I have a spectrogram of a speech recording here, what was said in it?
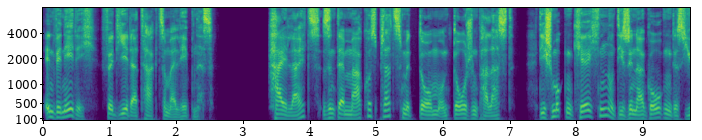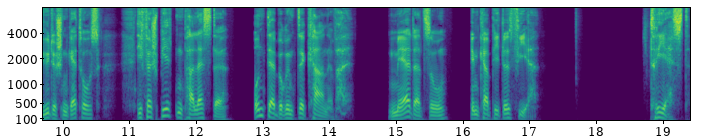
In Venedig führt jeder Tag zum Erlebnis. Highlights sind der Markusplatz mit Dom und Dogenpalast, die schmucken Kirchen und die Synagogen des jüdischen Ghettos, die verspielten Paläste und der berühmte Karneval. Mehr dazu in Kapitel 4. Triest.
